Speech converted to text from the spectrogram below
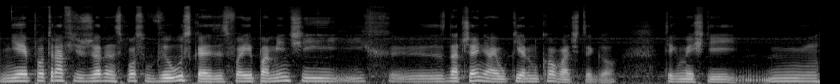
nie potrafisz w żaden sposób wyłuskać ze swojej pamięci ich yy, znaczenia i ukierunkować tego, tych myśli. Mm.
